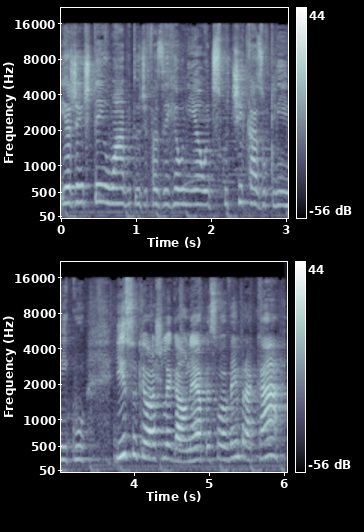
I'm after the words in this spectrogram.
e a gente tem o hábito de fazer reunião e discutir caso clínico. Isso que eu acho legal, né? A pessoa vem pra cá,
